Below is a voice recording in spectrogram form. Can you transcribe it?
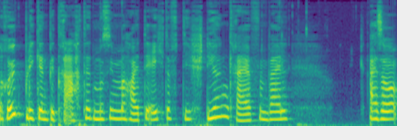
Rückblickend betrachtet muss ich mir heute echt auf die Stirn greifen, weil also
